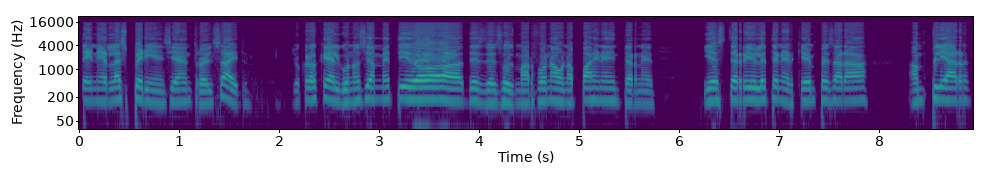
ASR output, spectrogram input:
tener la experiencia dentro del site. Yo creo que algunos se han metido desde su smartphone a una página de internet y es terrible tener que empezar a ampliar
